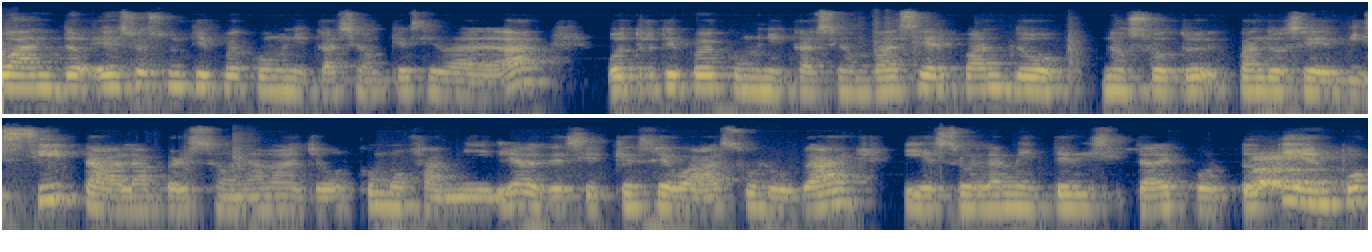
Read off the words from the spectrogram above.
Cuando eso es un tipo de comunicación que se va a dar, otro tipo de comunicación va a ser cuando nosotros, cuando se visita a la persona mayor como familia, es decir, que se va a su lugar y es solamente visita de corto tiempo,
